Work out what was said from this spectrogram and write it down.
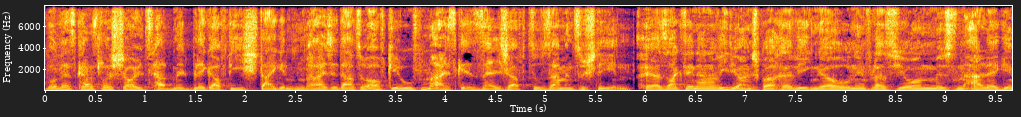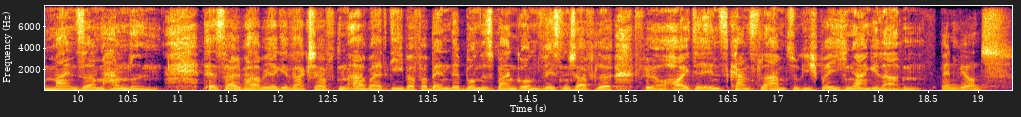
Bundeskanzler Scholz hat mit Blick auf die steigenden Preise dazu aufgerufen, als Gesellschaft zusammenzustehen. Er sagte in einer Videoansprache, wegen der hohen Inflation müssen alle gemeinsam handeln. Deshalb habe er Gewerkschaften, Arbeitgeberverbände, Bundesbank und Wissenschaftler für heute ins Kanzleramt zu Gesprächen eingeladen. Wenn wir uns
